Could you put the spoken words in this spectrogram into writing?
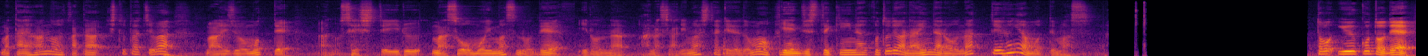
まあ、大半の方人たちは、まあ、愛情を持ってあの接している、まあ、そう思いますのでいろんな話ありましたけれども現実的なことではないんだろうなっていうふうには思ってます。ということで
